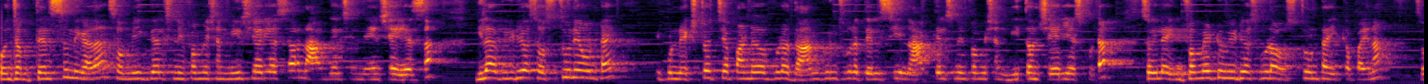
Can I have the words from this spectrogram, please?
కొంచెం తెలుస్తుంది కదా. సో మీకు తెలిసిన ఇన్ఫర్మేషన్ మీరు షేర్ చేస్తారు నాకు తెలిసింది నేను షేర్ చేస్తాను ఇలా వీడియోస్ వస్తూనే ఉంటాయి. ఇప్పుడు నెక్స్ట్ వచ్చే పండుగ కూడా దాని గురించి కూడా తెలిసి నాకు తెలిసిన ఇన్ఫర్మేషన్ మీతో షేర్ చేసుకుంటా. సో ఇలా ఇన్ఫర్మేటివ్ వీడియోస్ కూడా వస్తూ ఉంటాయి ఇకపైన సో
